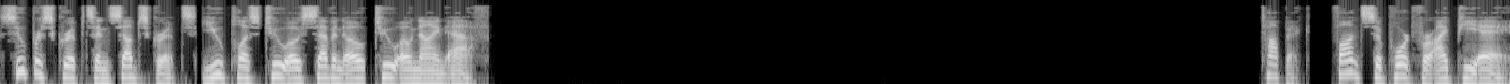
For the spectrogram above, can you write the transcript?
Superscripts and subscripts U plus 2070 209 F. Topic. Fonts support for IPA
